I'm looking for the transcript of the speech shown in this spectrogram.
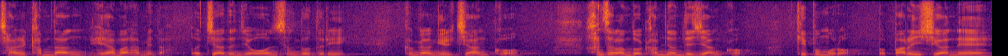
잘 감당해야만 합니다. 어찌하든지 온 성도들이 건강 잃지 않고 한 사람도 감염되지 않고 기쁨으로 또 빠른 시간 내에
